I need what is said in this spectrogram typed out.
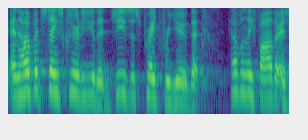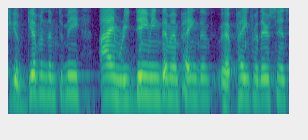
and hope it stays clear to you that Jesus prayed for you, that Heavenly Father, as you have given them to me, I am redeeming them and paying, them, uh, paying for their sins.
